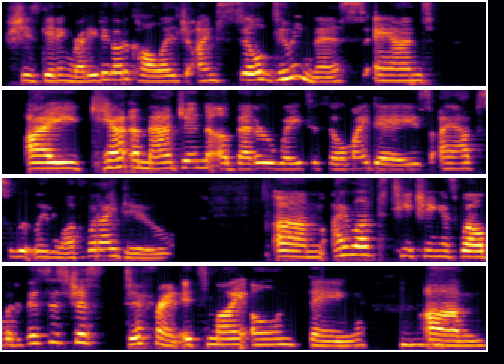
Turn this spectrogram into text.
She's getting ready to go to college. I'm still doing this and I can't imagine a better way to fill my days. I absolutely love what I do. Um, I loved teaching as well, but this is just different. It's my own thing. Mm-hmm. Um,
